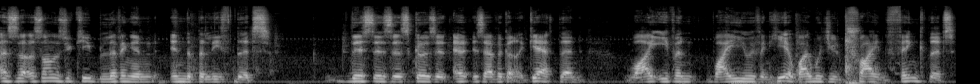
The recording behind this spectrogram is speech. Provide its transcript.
as, as long as you keep living in, in the belief that this is as good as it is ever going to get, then why even why are you even here? Why would you try and think that,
